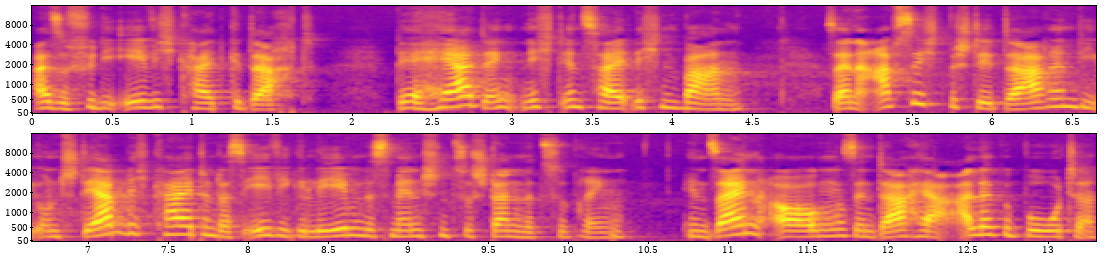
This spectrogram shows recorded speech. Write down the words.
also für die Ewigkeit gedacht. Der Herr denkt nicht in zeitlichen Bahnen. Seine Absicht besteht darin, die Unsterblichkeit und das ewige Leben des Menschen zustande zu bringen. In seinen Augen sind daher alle Gebote,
